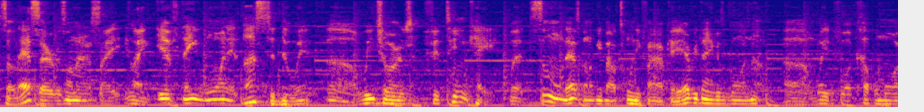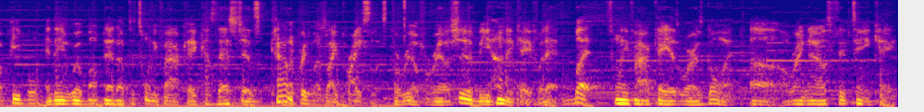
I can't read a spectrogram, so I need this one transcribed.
So that service on our site, like if they wanted us to do it, uh, we charge 15k, but soon that's gonna be about 25k. Everything is going up. Uh, waiting for a couple more people, and then we'll bump that up to 25k because that's just kind of pretty much like priceless for real. For real, should be 100k for that, but 25k is where it's going. Uh, right now it's 15k.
